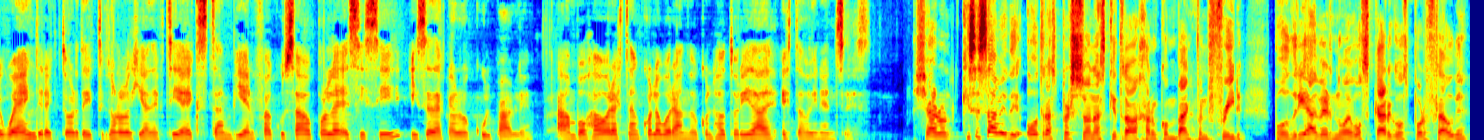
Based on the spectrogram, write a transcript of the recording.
Wang, director de tecnología de FTX, también fue acusado por la SEC y se declaró culpable. Ambos ahora están colaborando con las autoridades estadounidenses. Sharon, ¿qué se sabe de otras personas que trabajaron con Bankman Fried? ¿Podría haber nuevos cargos por fraude?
